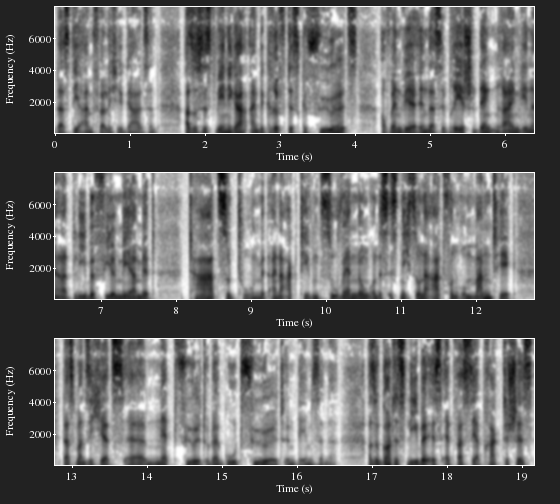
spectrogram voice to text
dass die einem völlig egal sind. Also es ist weniger ein Begriff des Gefühls, auch wenn wir in das hebräische Denken reingehen, dann hat Liebe viel mehr mit Tat zu tun, mit einer aktiven Zuwendung und es ist nicht so eine Art von Romantik, dass man sich jetzt äh, nett fühlt oder gut fühlt in dem Sinne. Also Gottes Liebe ist etwas sehr Praktisches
